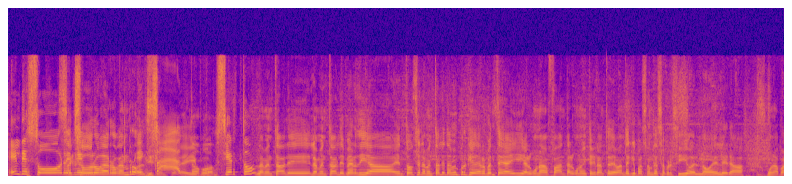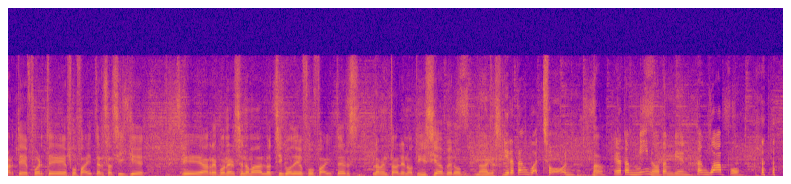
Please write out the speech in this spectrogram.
el desorden. Sexo, el- droga, rock and roll, dicen por Exacto, ahí. po. po, ¿cierto? Lamentable, lamentable pérdida, entonces lamentable también porque de repente hay algunas bandas, algunos integrantes de banda que pasan desapercibidos, él no, él era una parte fuerte de Foo Fighters, así que eh, a reponerse nomás los chicos de Foo Fighters, lamentable noticia, pero nada que hacer. Y era tan guachón, ¿Ah? era tan mino también, tan guapo.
